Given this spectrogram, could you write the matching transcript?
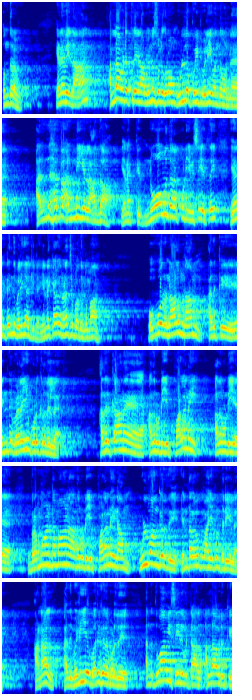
தொந்தரவு. எனவே தான் அல்லாவிடத்தில் நாம் என்ன சொல்லுகிறோம்? உள்ளே போயிட்டு வெளியே வந்த உடனே அதுஹப அந்நியல் அதா. எனக்கு நோவு தரக்கூடிய விஷயத்தை என்கிட்டேருந்து வெளியாக்கிட்டேன். என்னைக்காவது நினச்சி பார்த்துருக்கோமா? ஒவ்வொரு நாளும் நாம் அதுக்கு எந்த விலையும் கொடுக்கறதில்ல. அதற்கான அதனுடைய பலனை அதனுடைய பிரம்மாண்டமான அதனுடைய பலனை நாம் உள்வாங்கிறது எந்த அளவுக்கு வாங்கிக்கும் தெரியல. ஆனால் அது வெளியே வருகிற பொழுது அந்த துவாவை செய்துவிட்டால் அல்லாவிற்கு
